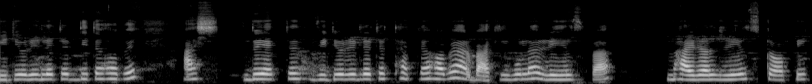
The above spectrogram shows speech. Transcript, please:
ভিডিও রিলেটেড দিতে হবে। আর দু একটা ভিডিও রিলেটেড থাকলে হবে, আর বাকিগুলো রিলস বা viral reels topic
